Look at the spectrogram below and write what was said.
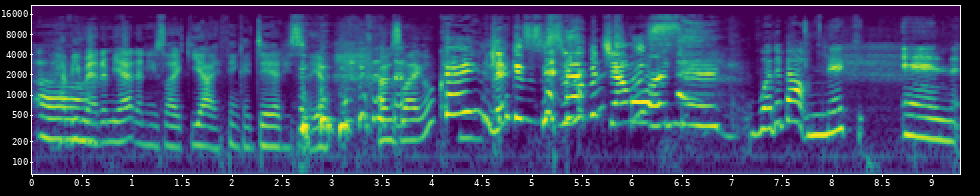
"Have you met him yet?" And he's like, "Yeah, I think I did." He said, "Yeah." I was like, "Okay." Nick is, is a little bit jealous. what about Nick and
